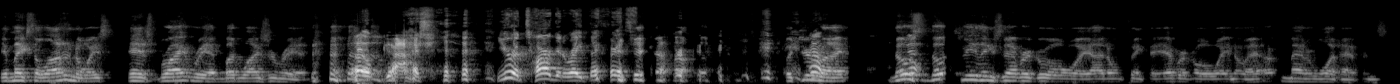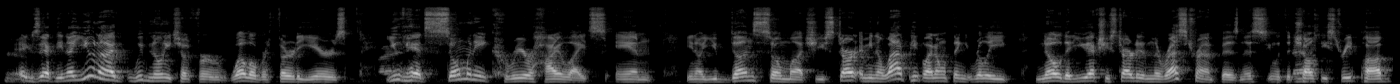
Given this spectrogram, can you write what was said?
it makes a lot of noise and it's bright red, Budweiser red. oh gosh, you're a target right there. yeah. But you're right. Those those feelings never go away. I don't think they ever go away, no matter what happens. Yeah. Exactly. Now you and I, we've known each other for well over thirty years. Right. You've had so many career highlights, and you know you've done so much. You start. I mean, a lot of people I don't think really know that you actually started in the restaurant business with the yeah. Chelsea Street Pub.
